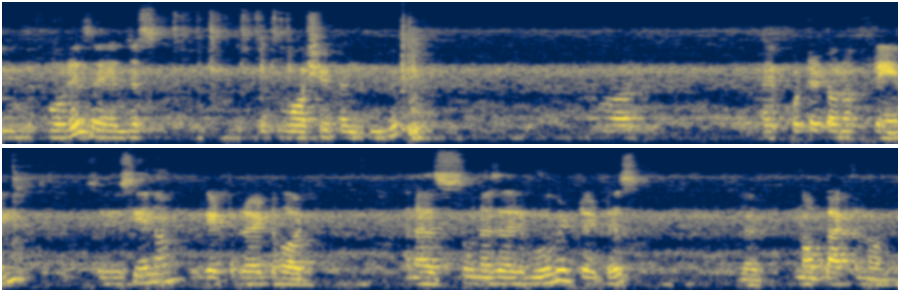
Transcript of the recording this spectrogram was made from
do before is I will just wash it a little bit. Or I put it on a flame. So you see now get red hot. And as soon as I remove it it is like not back to normal.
